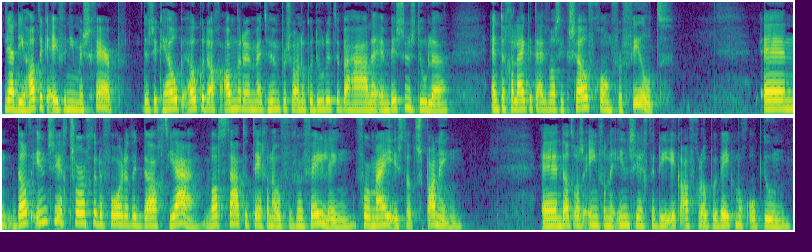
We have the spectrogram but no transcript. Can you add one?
ja, die had ik even niet meer scherp. Dus ik help elke dag anderen met hun persoonlijke doelen te behalen en businessdoelen. En tegelijkertijd was ik zelf gewoon verveeld. En dat inzicht zorgde ervoor dat ik dacht: ja, wat staat er tegenover verveling? Voor mij is dat spanning. En dat was een van de inzichten die ik afgelopen week mocht opdoen.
